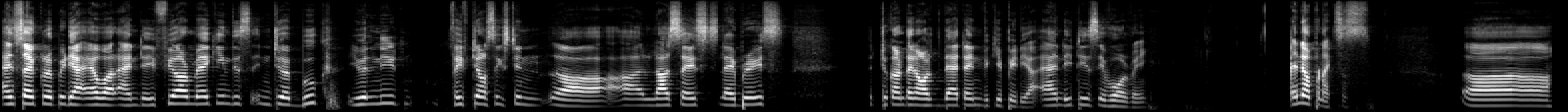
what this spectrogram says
encyclopedia ever. And if you are making this into a book, you will need 15 or 16 uh, large size libraries to contain all the data in Wikipedia, and it is evolving. And open access. Uh,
